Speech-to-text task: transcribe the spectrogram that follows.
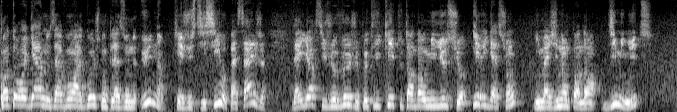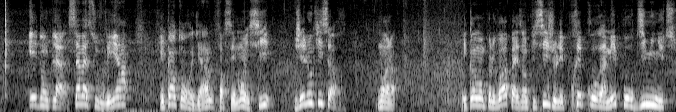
Quand on regarde, nous avons à gauche donc la zone 1 qui est juste ici au passage. D'ailleurs, si je veux, je peux cliquer tout en bas au milieu sur irrigation. Imaginons pendant 10 minutes. Et donc là, ça va s'ouvrir. Et quand on regarde, forcément ici, j'ai l'eau qui sort. Voilà. Et comme on peut le voir, par exemple ici, je l'ai préprogrammé pour 10 minutes.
